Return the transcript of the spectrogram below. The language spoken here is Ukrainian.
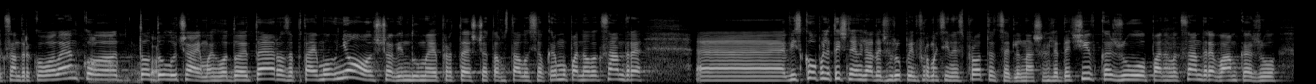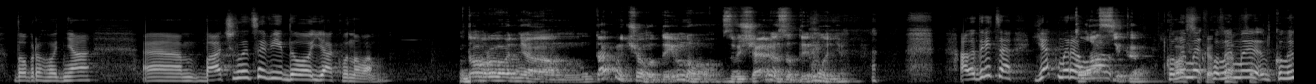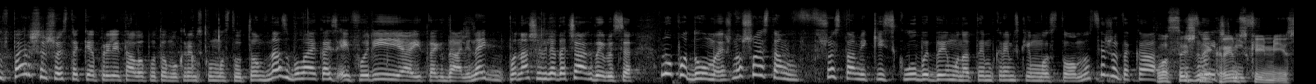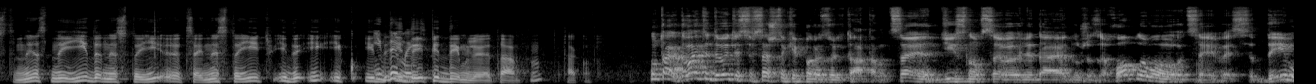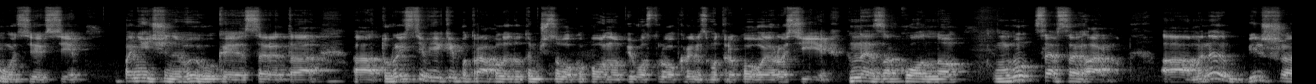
Олександр Коваленко, Ага, то так. долучаємо його до етеру. Запитаємо в нього, що він думає про те, що там сталося в Криму. Пане Олександре, е- військово-політичний оглядач групи інформаційний спротив. Це для наших глядачів. Кажу, пане Олександре, вам кажу доброго дня. Е- бачили це відео? Як воно вам? Доброго дня. Ну так нічого дивного, звичайне задимлення. Але дивіться, як ми реагували, Класика. коли ми коли це- ми це. коли вперше щось таке прилітало по тому кримському мосту, то в нас була якась ейфорія і так далі. Навіть по наших глядачах дивлюся. Ну подумаєш, ну щось там, щось там, якісь клуби диму над тим кримським мостом. Ну це ж така Класичний звичність. кримський міст. Не, не їде, не стоїть, цей, не стоїть і, і, і, і, І і, димить. піддимлює. Так, М, так от. Ну так, давайте дивитися все ж таки по результатам. Це дійсно все виглядає дуже захопливо. Цей весь дим, оці всі панічні вигуки серед а, а, туристів, які потрапили до тимчасово окупованого півострову Крим з материкової Росії незаконно. Ну це все гарно. А мене більш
